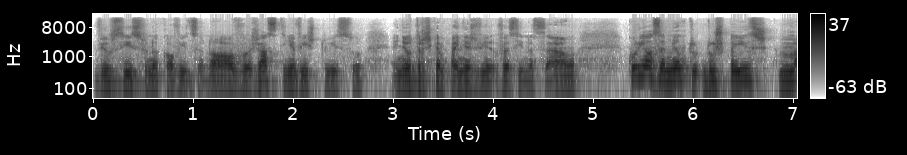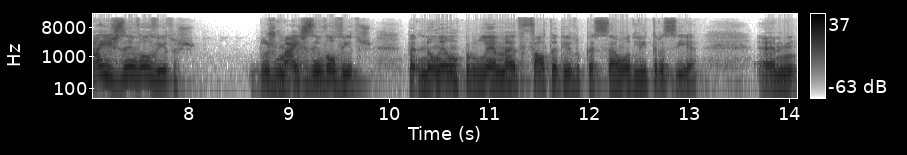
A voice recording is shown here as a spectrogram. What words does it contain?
Viu-se isso na Covid-19, já se tinha visto isso em outras campanhas de vacinação curiosamente, dos países mais desenvolvidos. Dos mais desenvolvidos. Portanto, não é um problema de falta de educação ou de literacia. Um,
